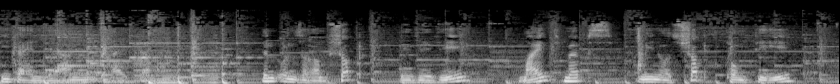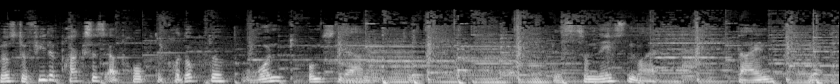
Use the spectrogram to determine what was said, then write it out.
die dein Lernen machen. In unserem Shop www.mindmaps-shop.de wirst du viele praxiserprobte Produkte rund ums Lernen finden. Bis zum nächsten Mal. Dein Jens.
